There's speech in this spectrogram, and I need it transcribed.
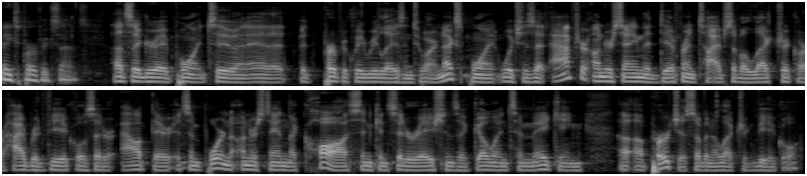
makes perfect sense. That's a great point, too. And uh, it, it, perfectly relays into our next point, which is that after understanding the different types of electric or hybrid vehicles that are out there, it's important to understand the costs and considerations that go into making a, a purchase of an electric vehicle.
